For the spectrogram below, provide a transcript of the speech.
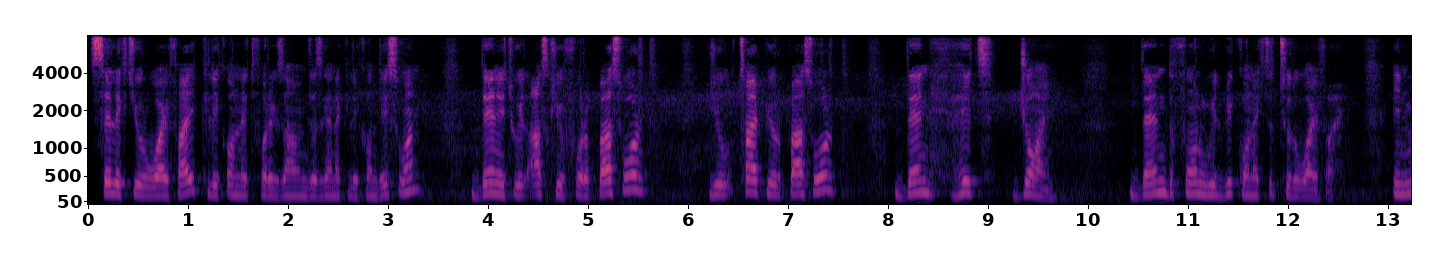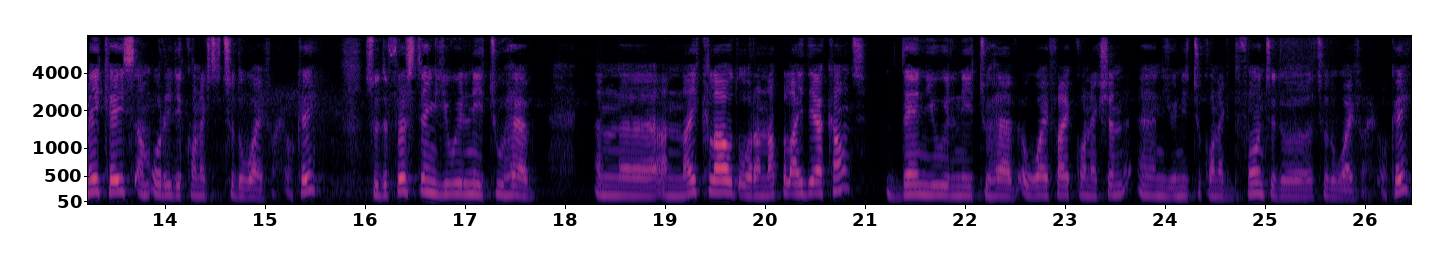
Select your Wi-Fi click on it. For example I'm just gonna click on this one. Then it will ask you for a password. You type your password then hit join. Then the phone will be connected to the Wi-Fi. In my case I'm already connected to the Wi-Fi okay? So the first thing you will need to have an, uh, an iCloud or an Apple ID account. Then you will need to have a Wi-Fi connection and you need to connect the phone to the to the Wi-Fi okay?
